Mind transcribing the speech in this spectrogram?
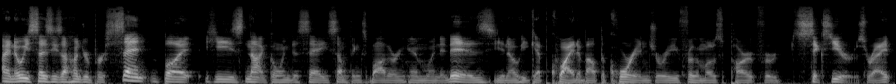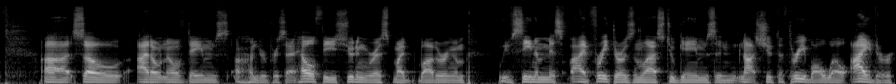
I know he says he's 100%, but he's not going to say something's bothering him when it is. You know, he kept quiet about the core injury for the most part for 6 years, right? Uh, so I don't know if Dame's 100% healthy. Shooting wrist might be bothering him. We've seen him miss five free throws in the last two games and not shoot the three ball well either,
